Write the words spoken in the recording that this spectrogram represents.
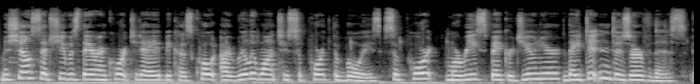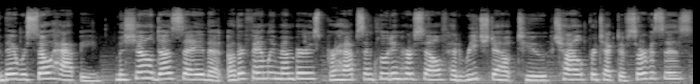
Michelle said she was there in court today because, quote, I really want to support the boys, support Maurice Baker Jr. They didn't deserve this. They were so happy. Michelle does say that other family members, perhaps including herself, had reached out to Child Protective Services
